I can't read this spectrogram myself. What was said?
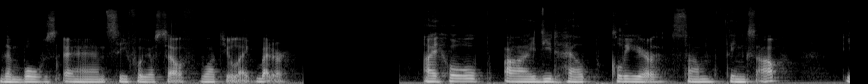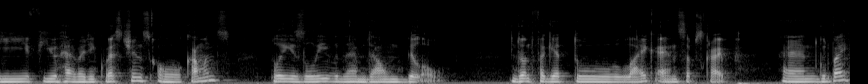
them both and see for yourself what you like better. I hope I did help clear some things up. If you have any questions or comments, please leave them down below. Don't forget to like and subscribe. And goodbye.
